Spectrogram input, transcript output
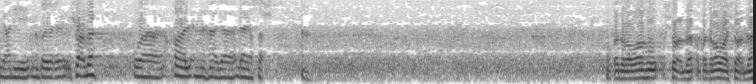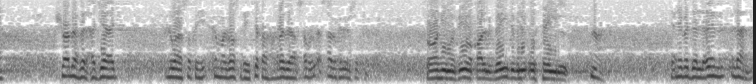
يعني من طريق شعبة وقال إن هذا لا يصح وقد رواه شعبة وقد روى شعبة شعبة في الحجاج الواسطي ثم البصري ثقة أخرج أصحاب أصحاب الكتب الستة. فوهم فيه وقال زيد بن أثيل. نعم. يعني بدل العين لام.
